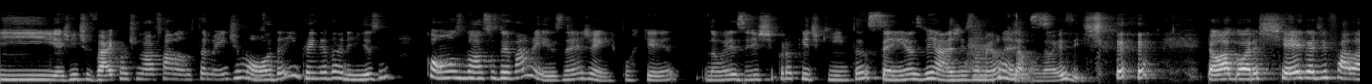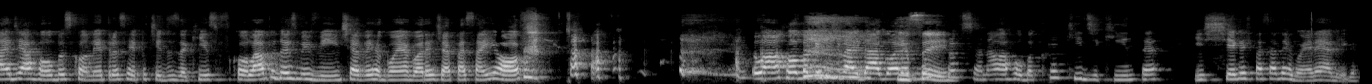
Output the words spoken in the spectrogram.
E a gente vai continuar falando também de moda e empreendedorismo com os nossos devaneios, né, gente? Porque não existe croquis de quinta sem as viagens na maionese. Não, não existe. Então agora chega de falar de arrobas com letras repetidas aqui. Isso ficou lá para 2020. A vergonha agora já vai passar em off. o arroba que a gente vai dar agora é Isso é muito aí. profissional, arroba croquis de quinta. E chega de passar vergonha, né, amiga?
